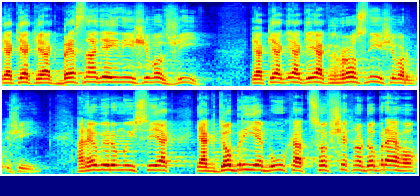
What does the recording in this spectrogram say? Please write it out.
jak, jak, jak beznadějný život žijí, jak, jak, jak, jak hrozný život žijí. A neuvědomují si, jak, jak dobrý je Bůh a co všechno dobrého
